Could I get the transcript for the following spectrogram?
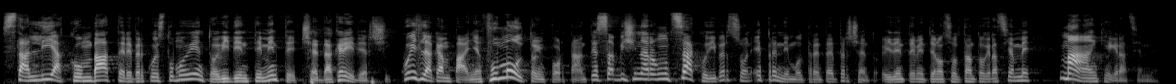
sta lì a combattere per questo movimento, evidentemente c'è da crederci. Quella campagna fu molto importante si avvicinarono un sacco di persone e prendemmo il 30%, evidentemente non soltanto grazie a me, ma anche grazie a me.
